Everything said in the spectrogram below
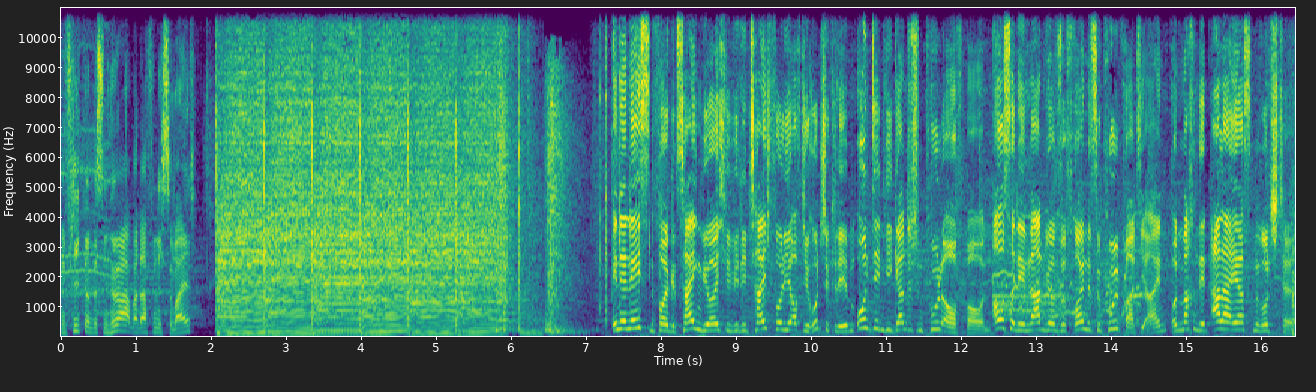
Dann fliegt man ein bisschen höher, aber dafür nicht so weit. In der nächsten Folge zeigen wir euch, wie wir die Teichfolie auf die Rutsche kleben und den gigantischen Pool aufbauen. Außerdem laden wir unsere Freunde zur Poolparty ein und machen den allerersten Rutschtest.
